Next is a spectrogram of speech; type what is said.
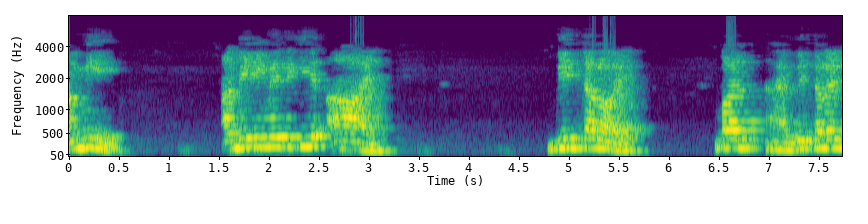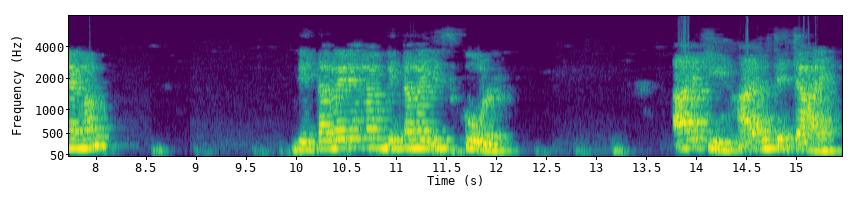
আমি আমি ইংরেজি কি আই? বিদ্যালয়। বা হ্যাঁ বিদ্যালয় লিখলাম। বিদ্যালয় লিখলাম, বিদ্যালয় স্কুল। আর কি? আর হচ্ছে যায়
